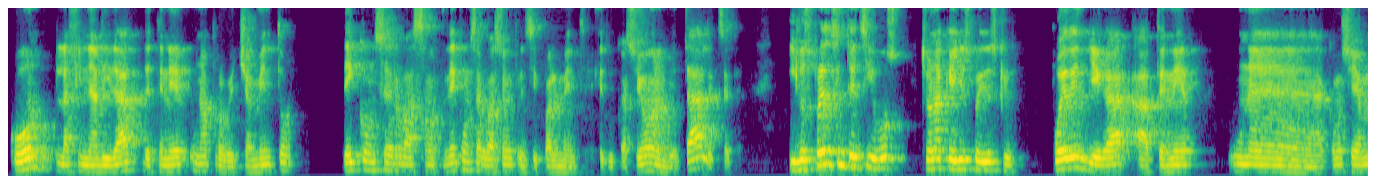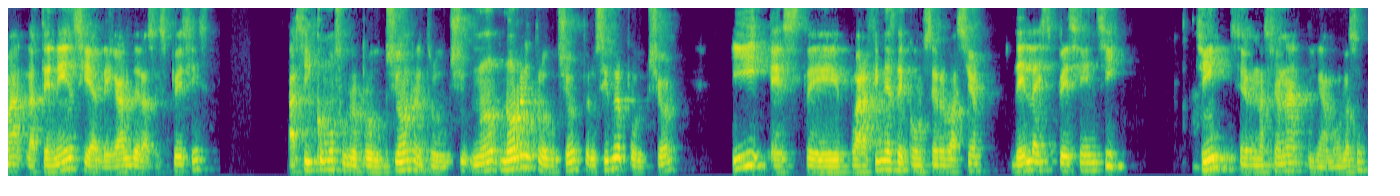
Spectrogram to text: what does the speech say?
con la finalidad de tener un aprovechamiento de conservación, de conservación principalmente, educación ambiental, etc. Y los predios intensivos son aquellos predios que pueden llegar a tener una, ¿cómo se llama?, la tenencia legal de las especies, así como su reproducción, reintroducción, no, no reintroducción, pero sí reproducción, y este, para fines de conservación de la especie en sí, sin ser nacional, digámoslo así.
